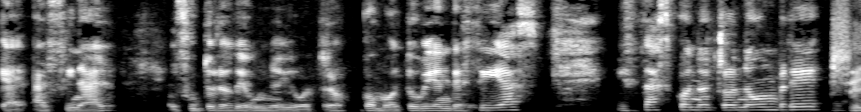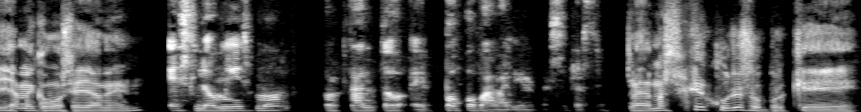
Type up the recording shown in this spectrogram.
que al final el futuro de uno y otro. Como tú bien decías, quizás con otro nombre. Se llame como se llame. Es lo mismo, por tanto, eh, poco va a variar la situación. Además es que es curioso porque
